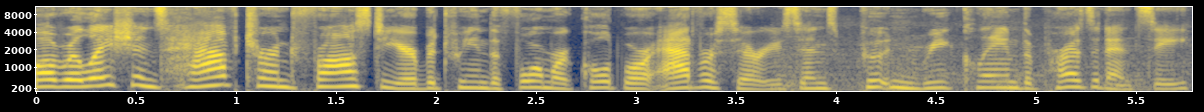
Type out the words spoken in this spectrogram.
While relations have turned frostier between the former Cold War adversaries since Putin reclaimed the presidency,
